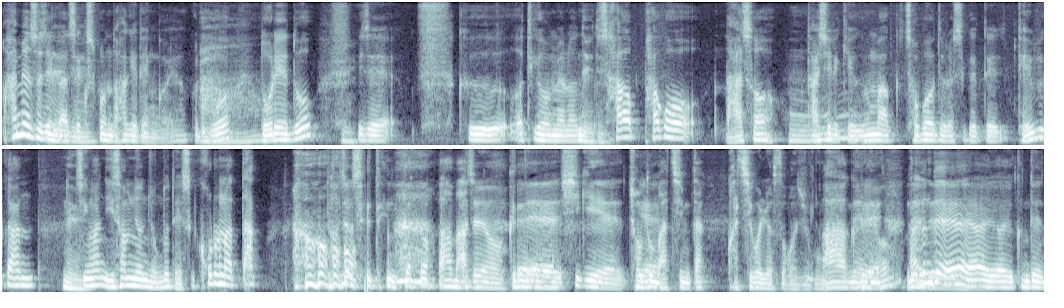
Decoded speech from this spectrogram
하면서 제가. 색스폰도 하게 된 거예요. 그리고 아. 노래도 이제 그 어떻게 보면은 네네. 사업하고 나서 오. 다시 이렇게 음악 접어들었을 그때 데뷔가 한 네. 지금 한 2, 3년 정도 됐어요. 코로나 딱 터졌을 때니까요. 아 맞아요. 그때 예. 시기에 저도 예. 마침 딱 같이 걸렸어가지고. 아 네네. 그래요? 아 네네. 근데 근데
